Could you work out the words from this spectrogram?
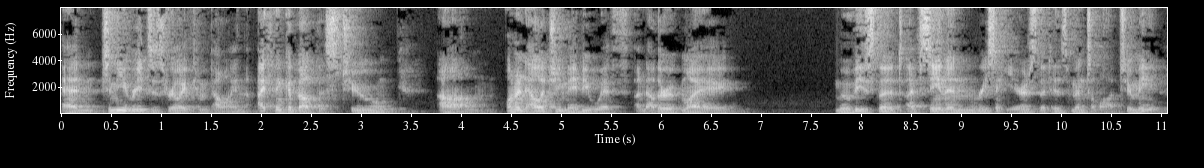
And to me, reads is really compelling. I think about this too, um, on analogy maybe with another of my movies that I've seen in recent years that has meant a lot to me,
